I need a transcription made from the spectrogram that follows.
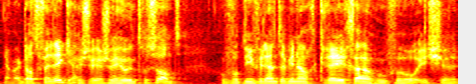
Ja, maar dat vind ik juist weer zo heel interessant. Hoeveel dividend heb je nou gekregen? Hoeveel is je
